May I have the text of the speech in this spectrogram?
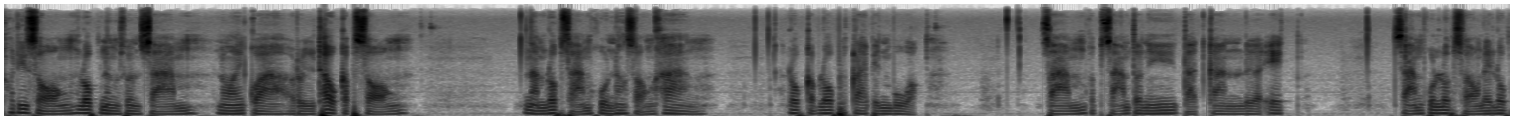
ข้อที่ 2 ลบ1ส่วน3น้อยกว่าหรือเท่ากับ 2นำลบ3คูณทั้งสองข้าง ลบกับลบกลายเป็นบวก 3 กับ 3 ตัวนี้ตัดกันเหลือ x 3คูณลบ2ได้ลบ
